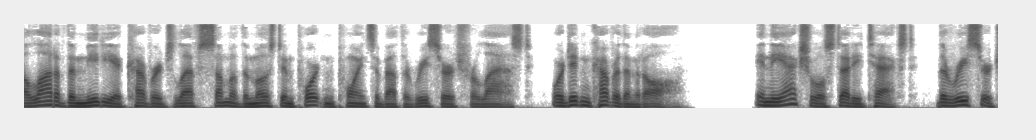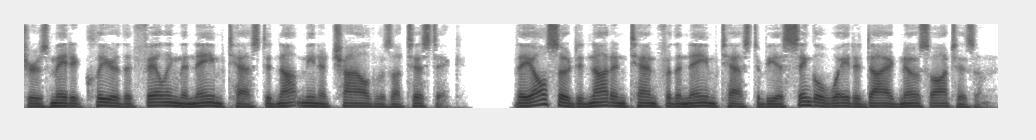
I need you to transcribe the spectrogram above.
A lot of the media coverage left some of the most important points about the research for last, or didn't cover them at all. In the actual study text, the researchers made it clear that failing the name test did not mean a child was autistic. They also did not intend for the name test to be a single way to diagnose autism.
